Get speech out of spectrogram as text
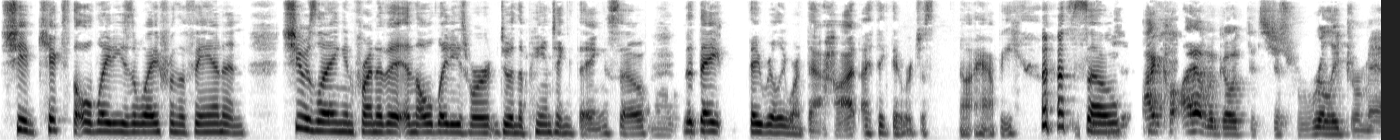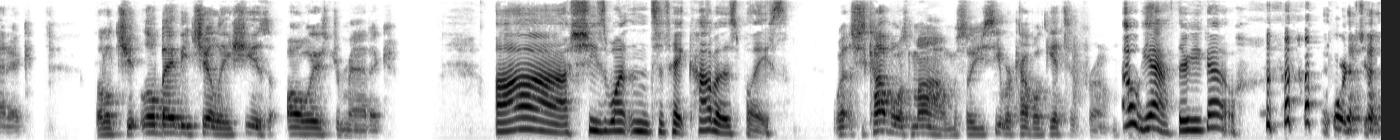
she had kicked the old ladies away from the fan, and she was laying in front of it, and the old ladies were doing the panting thing. So that they they really weren't that hot. I think they were just not happy. so I call, I have a goat that's just really dramatic. Little chi- little baby Chili, she is always dramatic. Ah, she's wanting to take Cabo's place. Well, she's Cabo's mom, so you see where Cabo gets it from. Oh yeah, there you go. Poor Jill.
